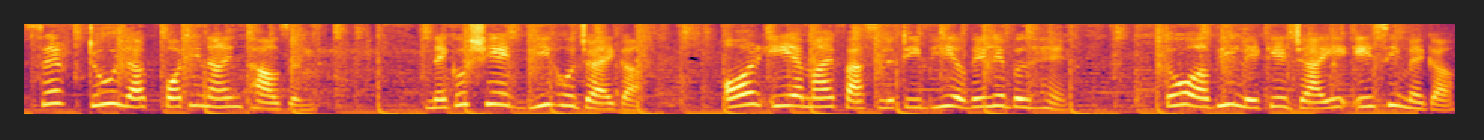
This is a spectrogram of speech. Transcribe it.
सिर्फ़ two lakh forty nine thousand negotiate भी हो जाएगा। और ईएमआई फैसिलिटी भी अवेलेबल है। तो अभी लेके जाइए एसी मेगा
